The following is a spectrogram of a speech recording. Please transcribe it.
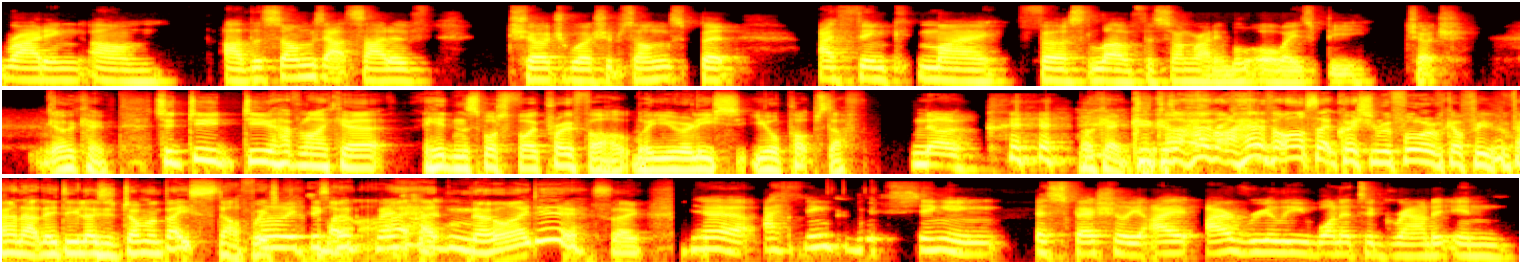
writing um other songs outside of church worship songs, but I think my first love for songwriting will always be church. Okay, so do do you have like a hidden Spotify profile where you release your pop stuff? No. Okay, because I have I have asked that question before of a couple of people and found out they do loads of drum and bass stuff, which Oh, it's a was like, good I had no idea. So Yeah, I think with singing, especially, I I really wanted to ground it in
